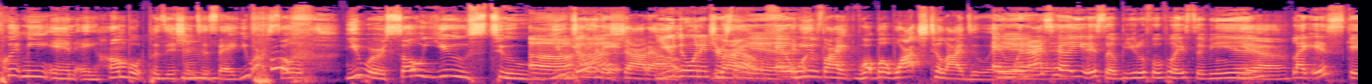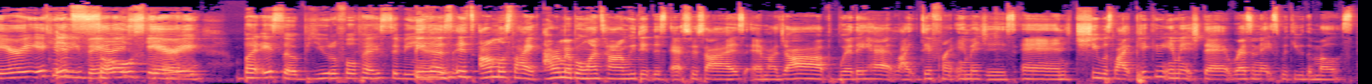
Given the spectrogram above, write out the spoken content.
put me in a humbled position Mm-hmm. to say you are so you were so used to you doing it. shout out You doing it yourself. right. Yeah. and he was like what but watch till I do it And when I tell you it's a beautiful place to be in, Yeah. like it's scary. It can It's be very so scary, scary. But it's a beautiful place to be because in. it's almost like I remember one time we did this exercise at my job where they had like different images. And she was like pick the image that resonates with you the most.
